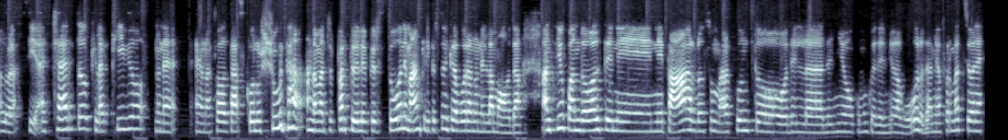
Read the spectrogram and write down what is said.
Allora, sì, è certo che l'archivio non è è una cosa sconosciuta alla maggior parte delle persone, ma anche di persone che lavorano nella moda. Anzi, io quando a volte ne, ne parlo, insomma, racconto del, del, mio, del mio lavoro, della mia formazione,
